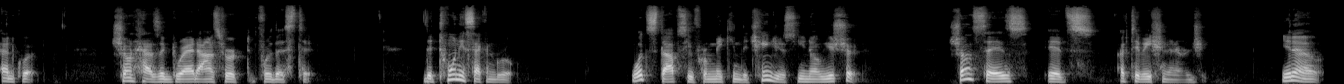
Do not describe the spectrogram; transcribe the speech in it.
End quote. Shawn has a great answer for this too. The 20 second rule. What stops you from making the changes you know you should? Shawn says it's activation energy. You know,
